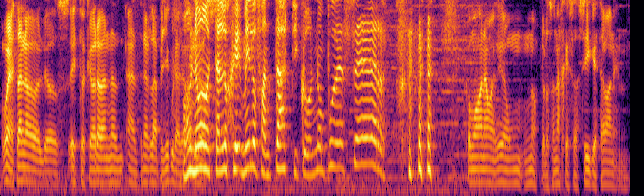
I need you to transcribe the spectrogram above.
Bueno, están los, los- estos que ahora van a, tener la película. los- Oh no, los- están los gemelos fantásticos, no puede ser. ¿Cómo van a meter un- unos personajes así que estaban en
